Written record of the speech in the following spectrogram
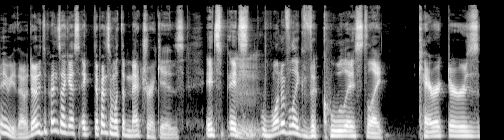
Maybe though. It depends. I guess it depends on what the metric is. It's it's one of like the coolest like characters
